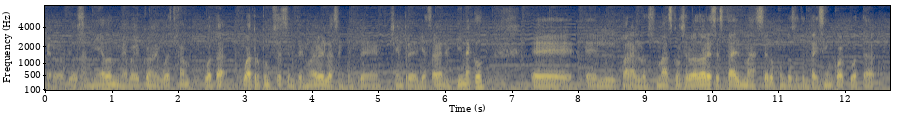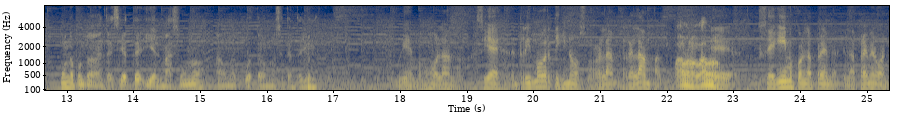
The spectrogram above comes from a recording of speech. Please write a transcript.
Pero yo sin miedo me voy con el West Ham, cuota 4.69, las encontré siempre, ya saben, en Pinnacle. Eh, el, para los más conservadores está el más 0.75 a cuota 1.97 y el más 1 a una cuota 1.71. Muy bien, vamos volando. Así es, ritmo vertiginoso, relámpago. Vámonos, vámonos. Eh, seguimos con la Premier, que la Premier, bueno,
